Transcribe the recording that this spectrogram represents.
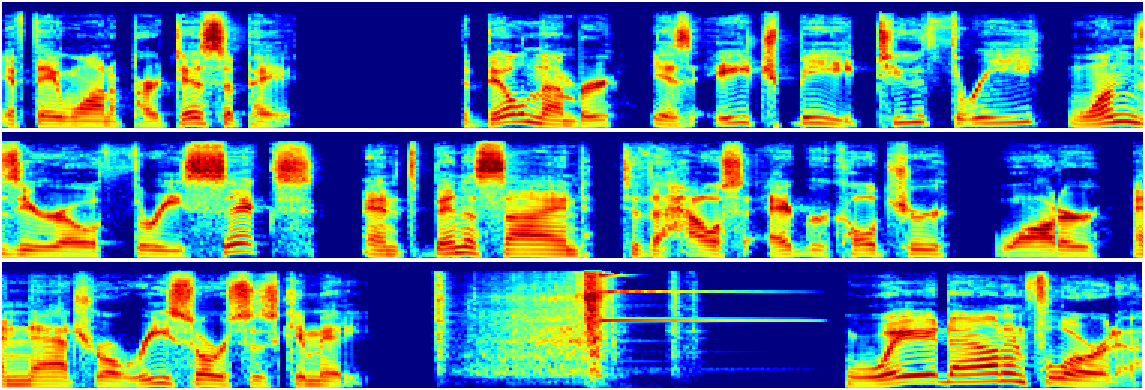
if they want to participate. The bill number is HB 231036, and it's been assigned to the House Agriculture, Water, and Natural Resources Committee. Way down in Florida,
